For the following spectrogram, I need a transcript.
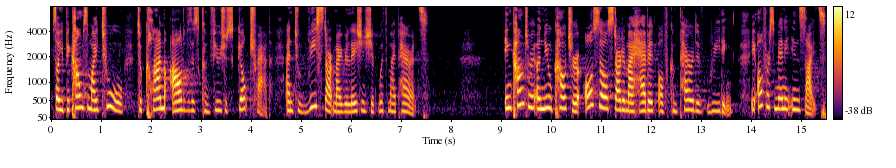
So it becomes my tool to climb out of this Confucius guilt trap and to restart my relationship with my parents. Encountering a new culture also started my habit of comparative reading. It offers many insights.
